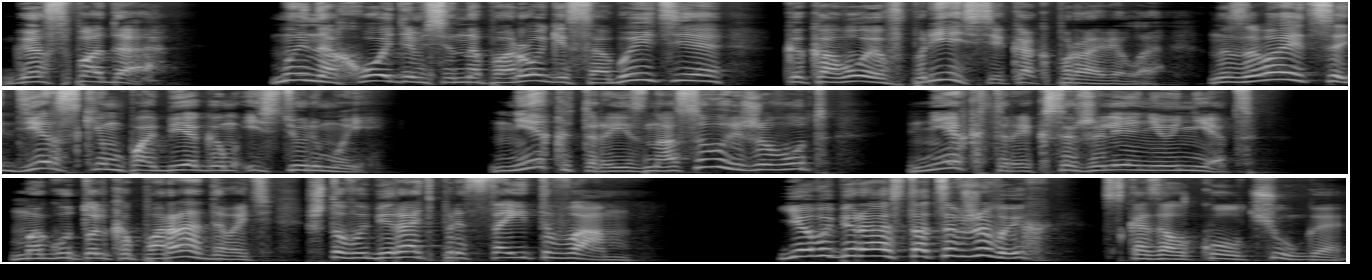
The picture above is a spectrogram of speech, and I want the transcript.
«Господа, мы находимся на пороге события, каковое в прессе, как правило, называется дерзким побегом из тюрьмы. Некоторые из нас выживут, некоторые, к сожалению, нет. Могу только порадовать, что выбирать предстоит вам. «Я выбираю остаться в живых», — сказал Кол Чуга,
